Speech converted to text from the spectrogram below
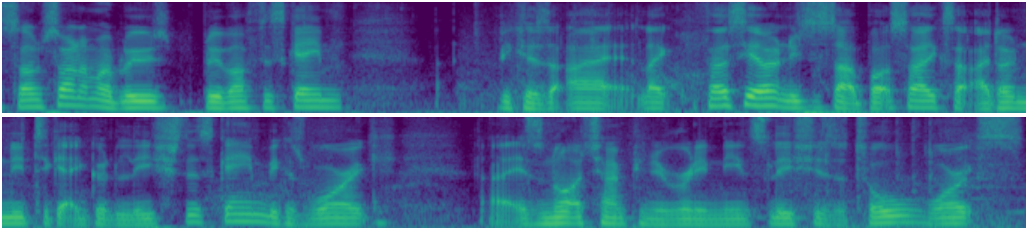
So I'm starting on my blues blue buff this game because I like firstly I don't need to start bot side because I don't need to get a good leash this game because Warwick uh, is not a champion who really needs leashes at all. Warwick's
